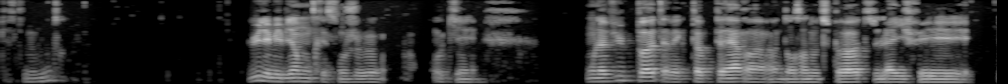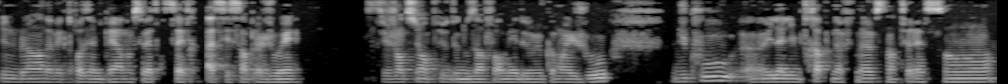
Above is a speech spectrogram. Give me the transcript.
Qu'est-ce qu'il nous montre? Lui, il aimait bien montrer son jeu. Ok. On l'a vu pot avec top pair euh, dans un autre spot. Là, il fait une blinde avec troisième paire, donc ça va être, ça va être assez simple à jouer. C'est gentil en plus de nous informer de comment il joue. Du coup, euh, il a lim trap 9-9, c'est intéressant.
